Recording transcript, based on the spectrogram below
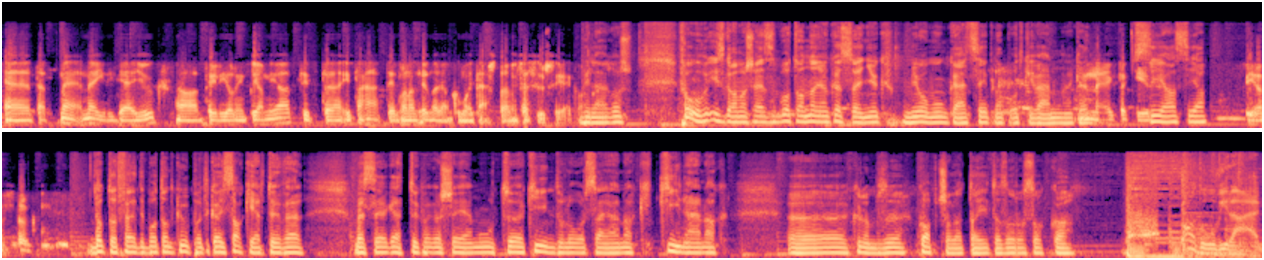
E, tehát ne, ne irigyeljük a téli olimpia miatt, itt, e, itt a háttérben azért nagyon komoly társadalmi feszültségek vannak. Világos. Fú, izgalmas ez, Boton, nagyon köszönjük, jó munkát, szép napot kívánunk neked. Nektek is. Szia, szia. Sziasztok. Dr. Feledi Boton külpolitikai szakértővel beszélgettük meg a Sejem út kiinduló országának, Kínának különböző kapcsolatait az oroszokkal. Adóvilág,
